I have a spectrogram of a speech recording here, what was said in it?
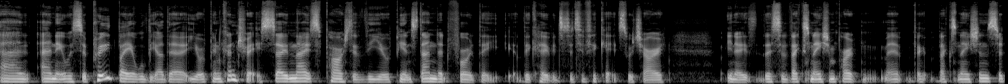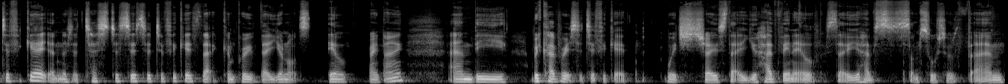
And, and, it was approved by all the other European countries. So now it's part of the European standard for the the COVID certificates, which are you know, there's a vaccination part, uh, vaccination certificate, and there's a test certificate that can prove that you're not ill right now, and the recovery certificate, which shows that you have been ill, so you have some sort of um,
